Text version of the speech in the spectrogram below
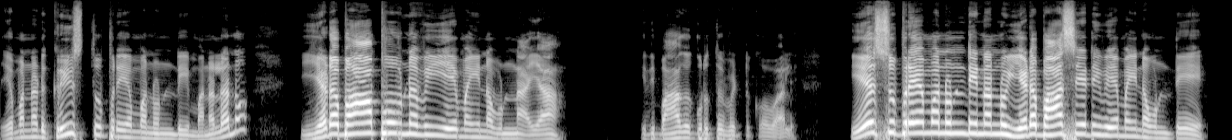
ఏమన్నాడు? క్రీస్తు ప్రేమ నుండి మనలను ఎడబాపునవి ఏమైనా ఉన్నాయా? ఇది బాగా గుర్తుపెట్టుకోవాలి. యేసు ప్రేమ నుండి నన్ను ఎడబాసేటివి ఏమైనా ఉంటే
